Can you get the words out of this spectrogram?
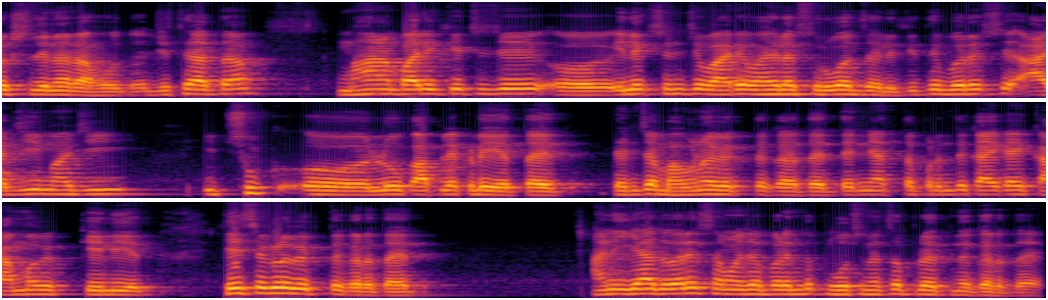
लक्ष देणार आहोत. जिथे आता महापालिकेचे जे इलेक्शनचे वारे व्हायला सुरुवात झाली तिथे बरेचसे आजी माजी इच्छुक लोक आपल्याकडे येत आहेत त्यांच्या भावना व्यक्त करत आहेत त्यांनी आतापर्यंत काय काय कामं व्यक्त केली आहेत हे सगळं व्यक्त करत आहेत आणि याद्वारे समाजापर्यंत पोहोचण्याचा प्रयत्न करत आहे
